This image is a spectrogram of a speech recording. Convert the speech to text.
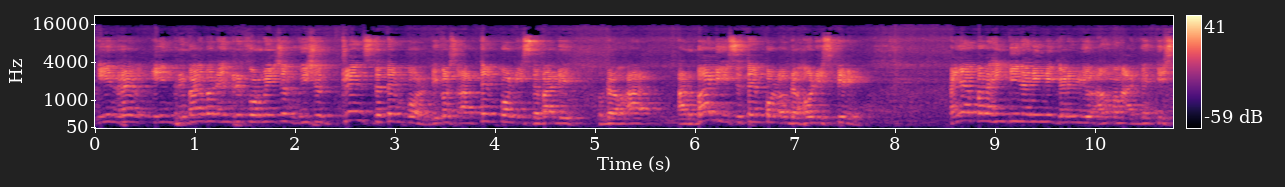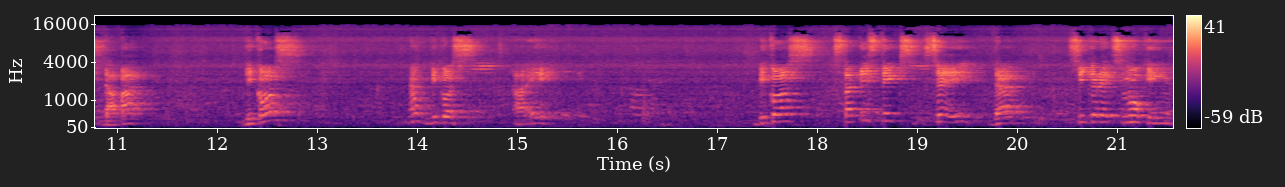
in, re, in revival and reformation, we should cleanse the temple because our temple is the body of the, uh, our body is the temple of the Holy Spirit. Kaya pala hindi naninigarilyo ang mga Adventist dapat. Because, not because, uh, eh, because statistics say that cigarette smoking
